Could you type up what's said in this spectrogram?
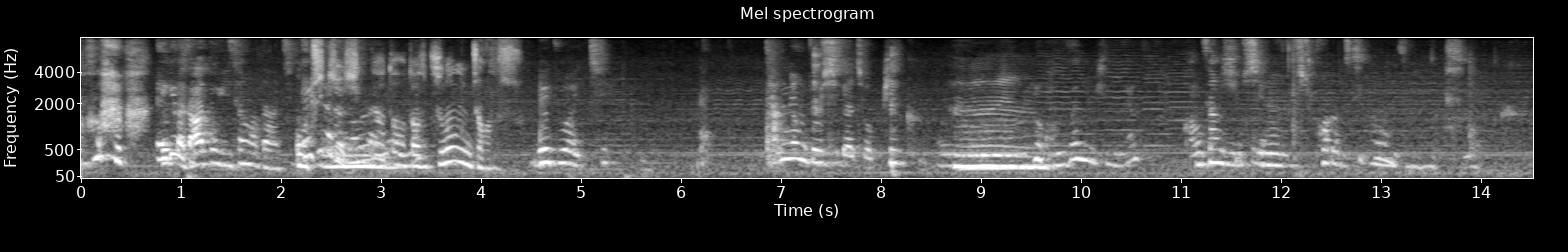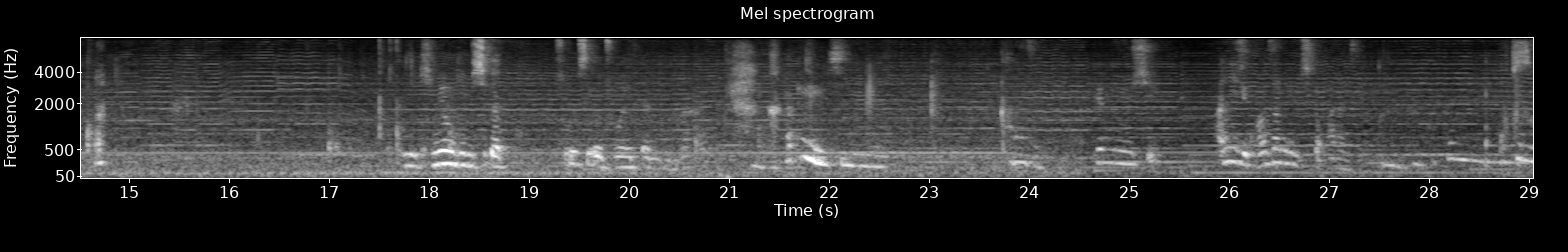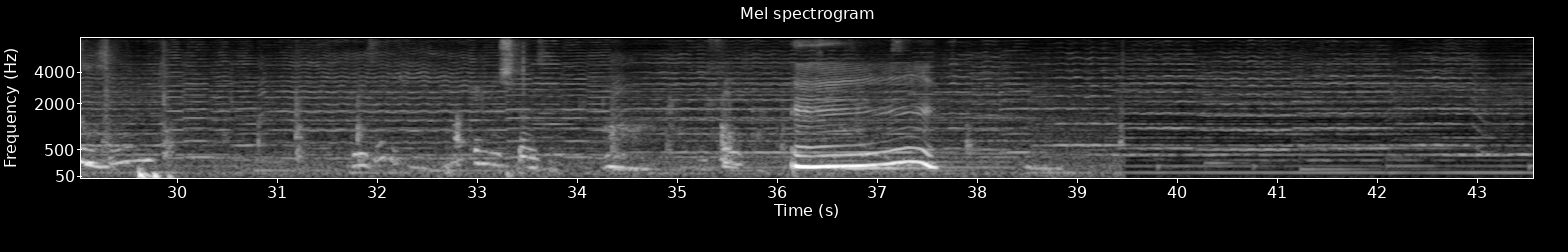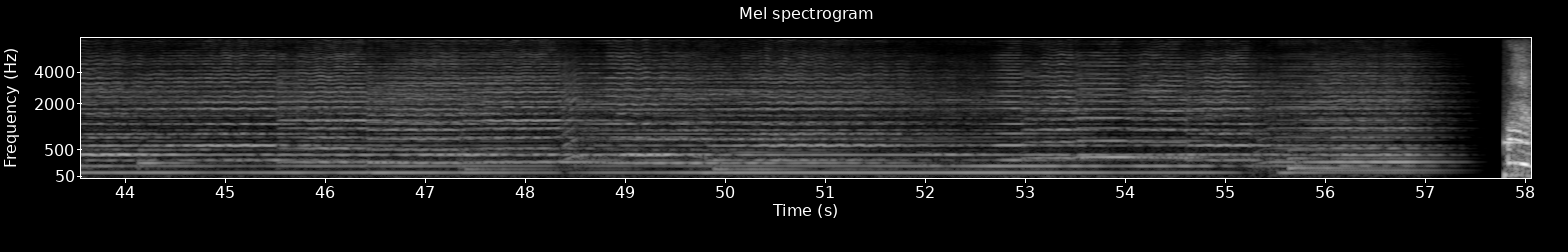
그러니까 나도 이상하다. 지금. 어, 진짜 신기하다. 나도 분홍인 줄 알았어. 내 좋아했지? 장명조 씨가 저 핑크. 음. 그리고 광산님 씨는요? 광상김 씨는 시퍼런 시퍼런색 아니, 김영김 씨가 초록색을 좋아했다는 건가? 박혜민 씨는 파란색 박현민 씨? 아니지, 광상김 씨가 파란색. 박혜민 씨는흰색 박현민 씨가 은색. 있으니까. 음.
